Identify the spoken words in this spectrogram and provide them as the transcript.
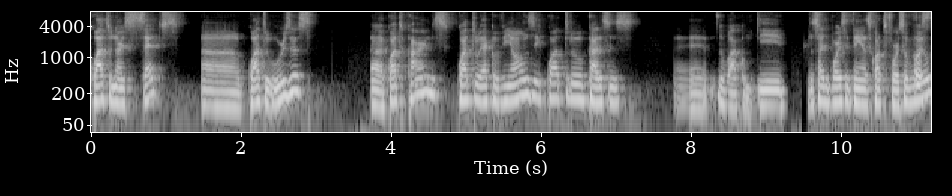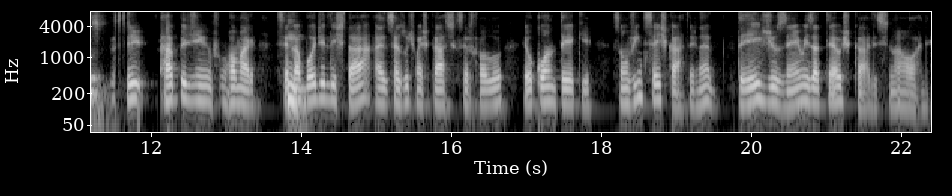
quatro Narcets, uh, quatro Urzas, uh, quatro Carns, quatro Echo V11 e quatro Cálices é, do Vácuo. E no sideboard você tem as quatro Force of Wills. Se, rapidinho, Romário, você hum. acabou de listar essas últimas cartas que você falou, eu contei aqui. São 26 cartas, né? Desde os Emmys até os Cálices, na ordem.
